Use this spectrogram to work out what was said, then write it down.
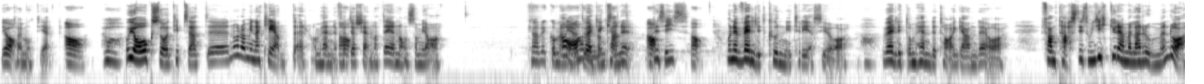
ta Ja. emot hjälp. Ja. Och jag har också tipsat eh, några av mina klienter om henne för Ja. att jag känner att det är någon som jag Kan rekommendera ja, till verkligen 100%. kan. nu. Ja. Precis. Ja. Hon är väldigt kunnig Therese ju och väldigt omhändertagande och fantastiskt. Hon gick ju där mellan rummen då.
